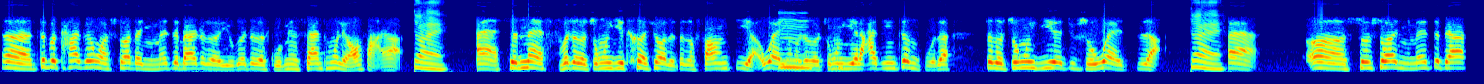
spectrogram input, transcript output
嗯，这不他跟我说的，你们这边这个有个这个骨病三通疗法呀，对，哎，是耐服这个中医特效的这个方剂，外用这个中医拉筋正骨的这个中医就是外治，对，哎，嗯，所以说你们这边，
